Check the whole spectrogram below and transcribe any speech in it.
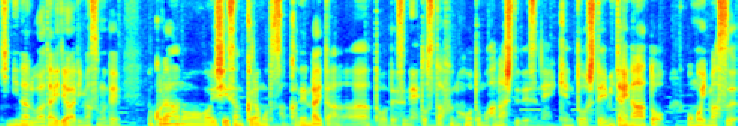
気になる話題ではありますので、これはあの、石井さん、倉本さん、家電ライターとですね、とスタッフの方とも話してですね、検討してみたいなと思います。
